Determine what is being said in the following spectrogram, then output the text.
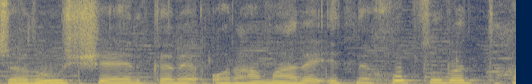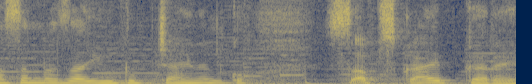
ज़रूर शेयर करें और हमारे इतने खूबसूरत हसन रज़ा यूट्यूब चैनल को सब्सक्राइब करें।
